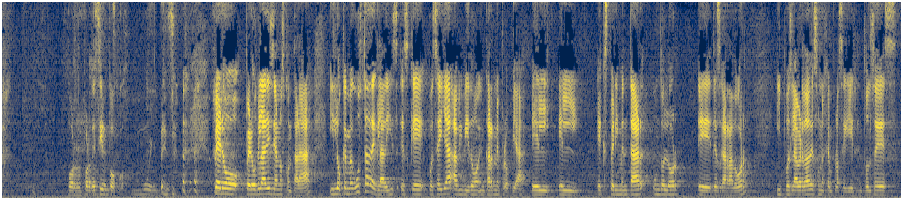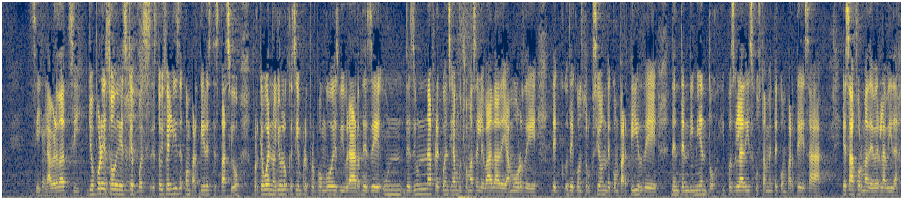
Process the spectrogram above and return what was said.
por, por decir poco. Muy intensa. Pero, pero Gladys ya nos contará. Y lo que me gusta de Gladys es que pues ella ha vivido en carne propia el, el experimentar un dolor eh, desgarrador y pues la verdad es un ejemplo a seguir. Entonces, Sí, la verdad sí. Yo por eso es que pues estoy feliz de compartir este espacio, porque bueno, yo lo que siempre propongo es vibrar desde, un, desde una frecuencia mucho más elevada de amor, de, de, construcción, de compartir, de, de, entendimiento. Y pues Gladys justamente comparte esa, esa forma de ver la vida.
